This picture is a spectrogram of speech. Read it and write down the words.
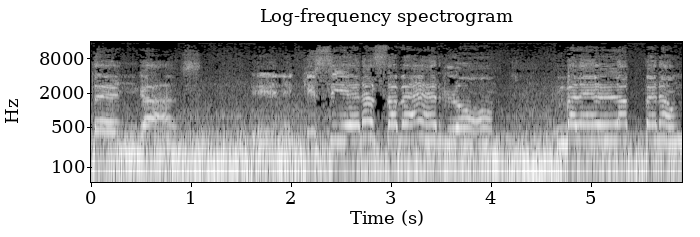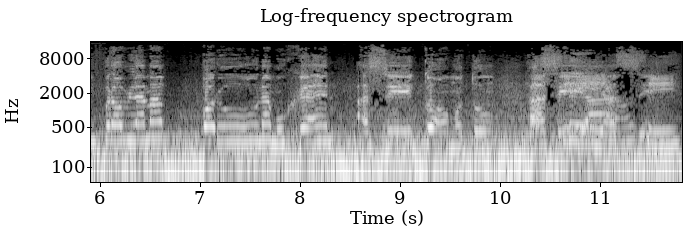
tengas y ni quisiera saberlo. Vale la pena un problema por una mujer así como tú. Así, así,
